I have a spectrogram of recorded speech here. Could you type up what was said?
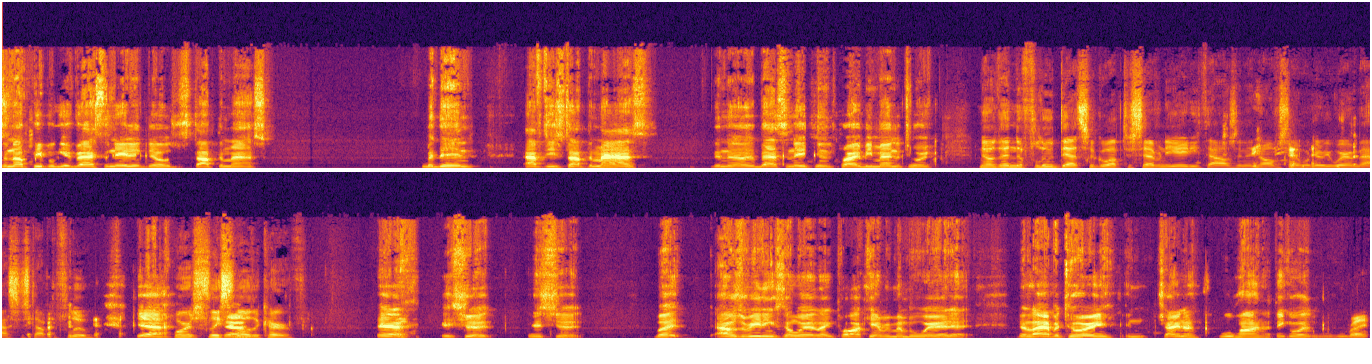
enough people get vaccinated, they'll stop the mask. But then, after you stop the mask, then the vaccinations probably be mandatory. No, then the flu deaths will go up to 70, 80,000, and all of a sudden we're going to be wearing masks to stop the flu. Yeah, Or at least Yeah. slow the curve. yeah, it should, it should. But I was reading somewhere like Paul, I can't remember where that the laboratory in China, Wuhan, I think it was, Right.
